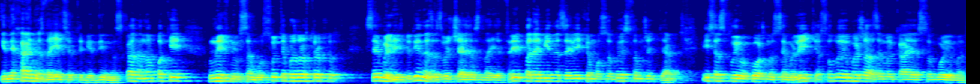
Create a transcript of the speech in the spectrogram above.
І нехай не здається тобі дивно сказано, навпаки, вникни в саму суть, продовж трьох семиліть людина зазвичай зазнає три переміни за віком особистим життям. Після спливу кожного семиліття особливо межа замикає собою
